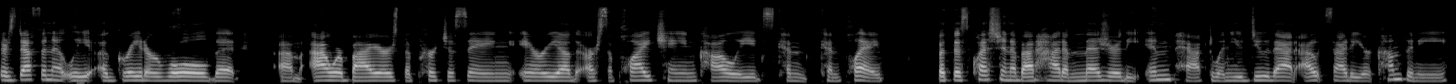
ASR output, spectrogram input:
there's definitely a greater role that um, our buyers, the purchasing area, our supply chain colleagues can can play. But this question about how to measure the impact when you do that outside of your company,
